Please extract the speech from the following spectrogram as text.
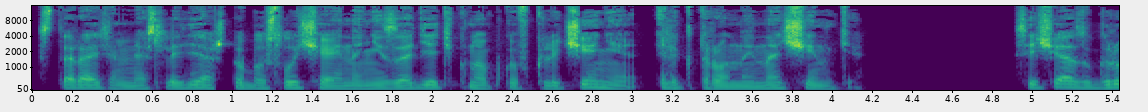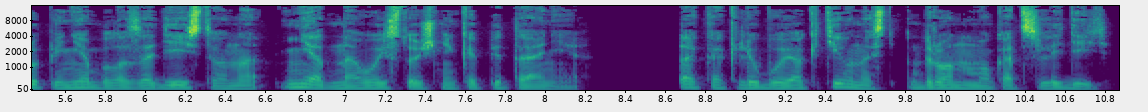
старательно следя, чтобы случайно не задеть кнопку включения электронной начинки. Сейчас в группе не было задействовано ни одного источника питания, так как любую активность дрон мог отследить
